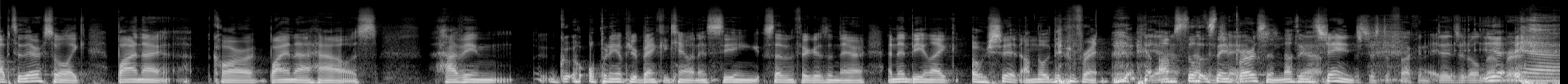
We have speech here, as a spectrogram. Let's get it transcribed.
up to there so like buying that car buying that house having opening up your bank account and seeing seven figures in there and then being like oh shit i'm no different Yeah, i'm still the same changed. person nothing's Yeah, changed It's just a fucking uh, digital number. Yeah.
